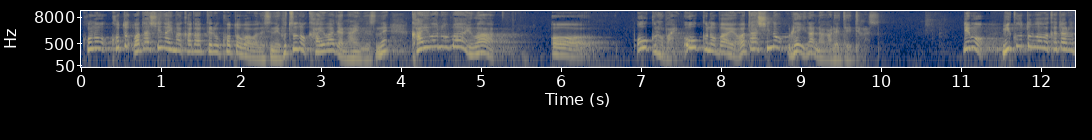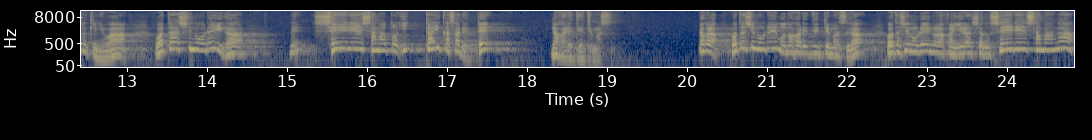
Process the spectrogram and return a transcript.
このこと私が今語ってる言葉はですね普通の会話じゃないんですね。会話の場合は多くの場合多くの場合は私の霊が流れていってます。でも御言葉を語る時には私の霊が、ね、精霊様と一体化されて流れていってます。だから私の霊も流れていってますが私の霊の中にいらっしゃる精霊様が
